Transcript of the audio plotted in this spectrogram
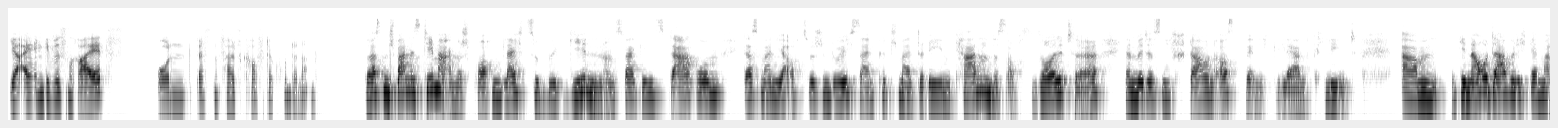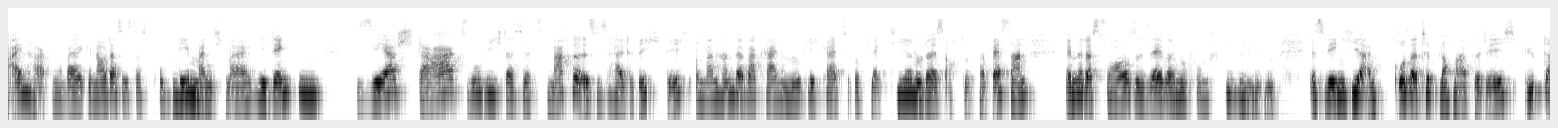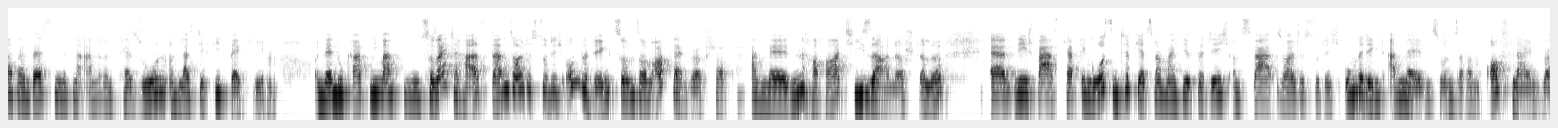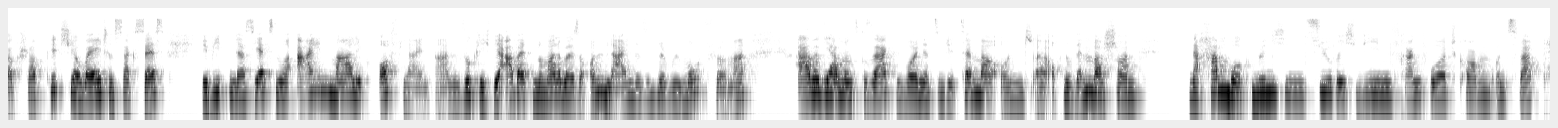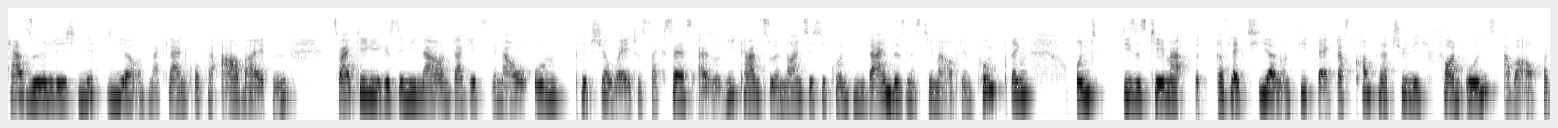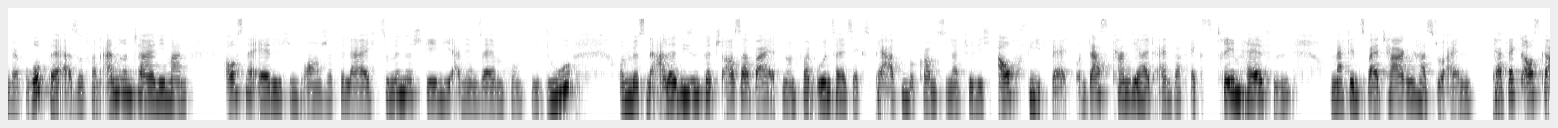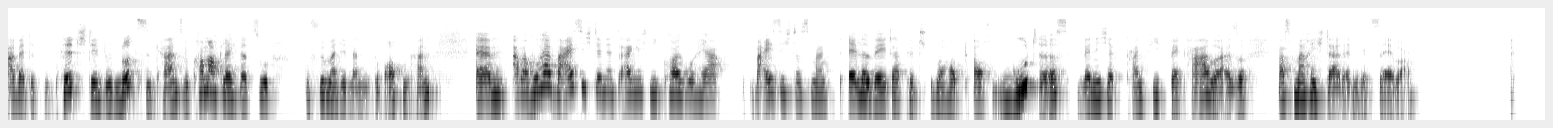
ja, einen gewissen Reiz und bestenfalls kauft der Kunde dann. Du hast ein spannendes Thema angesprochen, gleich zu Beginn. Und zwar ging es darum, dass man ja auch zwischendurch seinen Pitch mal drehen kann und das auch sollte, damit es nicht starr und auswendig gelernt klingt. Ähm, genau da würde ich gerne mal einhaken, weil genau das ist das Problem manchmal. Wir denken sehr stark, so wie ich das jetzt mache, ist es halt richtig. Und dann haben wir aber keine Möglichkeit zu reflektieren oder es auch zu verbessern, wenn wir das zu Hause selber nur vom Spiegel üben. Deswegen hier ein großer Tipp nochmal für dich. Üb das am besten mit einer anderen Person und lass dir Feedback geben. Und wenn du gerade niemanden zur Seite hast, dann solltest du dich unbedingt zu unserem Offline-Workshop anmelden. Haha, Teaser an der Stelle. Äh, nee, Spaß. Ich habe den großen Tipp jetzt nochmal hier für dich. Und zwar solltest du dich unbedingt anmelden zu unserem Offline-Workshop Pitch Your Way to Success. Wir bieten das jetzt nur einmalig offline an. Wirklich, wir arbeiten normalerweise online. Wir sind eine Remote-Firma. Aber wir haben uns gesagt, wir wollen jetzt im Dezember und äh, auch November schon nach Hamburg, München, Zürich, Wien, Frankfurt kommen und zwar persönlich mit dir und einer kleinen Gruppe arbeiten. Zweitägiges Seminar und da geht es genau um Pitch Your Way to Success. Also wie kannst du in 90 Sekunden dein Business-Thema auf den Punkt bringen und dieses Thema Reflektieren und Feedback, das kommt natürlich von uns, aber auch von der Gruppe, also von anderen Teilnehmern aus einer ähnlichen Branche vielleicht. Zumindest stehen die an demselben Punkt wie du und müssen alle diesen Pitch ausarbeiten. Und von uns als Experten bekommst du natürlich auch Feedback. Und das kann dir halt einfach extrem helfen. Und nach den zwei Tagen hast du einen perfekt ausgearbeiteten Pitch, den du nutzen kannst. Wir kommen auch gleich dazu, wofür man den dann gebrauchen kann. Ähm, aber woher weiß ich denn jetzt eigentlich, Nicole, woher weiß ich, dass mein Elevator Pitch überhaupt auch gut ist, wenn ich jetzt kein Feedback habe? Also was mache ich da denn jetzt selber?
